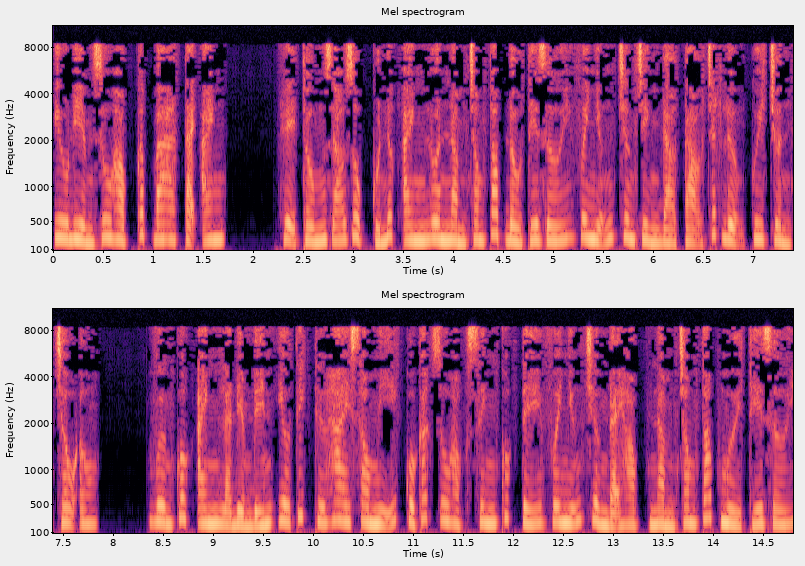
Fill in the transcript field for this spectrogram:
Ưu điểm du học cấp 3 tại Anh Hệ thống giáo dục của nước Anh luôn nằm trong top đầu thế giới với những chương trình đào tạo chất lượng quy chuẩn châu Âu. Vương quốc Anh là điểm đến yêu thích thứ hai sau Mỹ của các du học sinh quốc tế với những trường đại học nằm trong top 10 thế giới.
